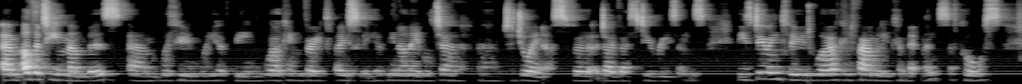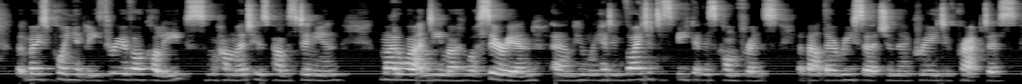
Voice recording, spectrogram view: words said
Um, other team members um, with whom we have been working very closely have been unable to, uh, to join us for a diversity of reasons. These do include work and family commitments, of course, but most poignantly, three of our colleagues, Mohammed, who is Palestinian, Marwa and Dima, who are Syrian, um, whom we had invited to speak at this conference about their research and their creative practice,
